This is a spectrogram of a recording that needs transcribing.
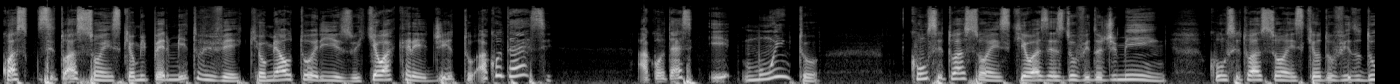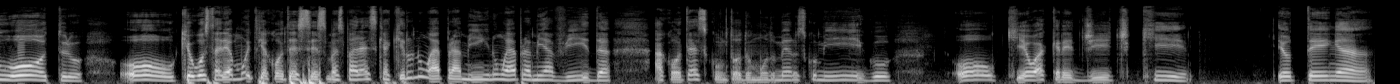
Com as situações que eu me permito viver, que eu me autorizo e que eu acredito, acontece. Acontece e muito. Com situações que eu às vezes duvido de mim, com situações que eu duvido do outro, ou que eu gostaria muito que acontecesse, mas parece que aquilo não é para mim, não é para minha vida. Acontece com todo mundo menos comigo ou que eu acredite que eu tenha.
